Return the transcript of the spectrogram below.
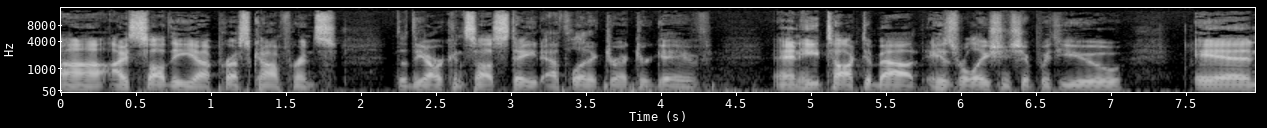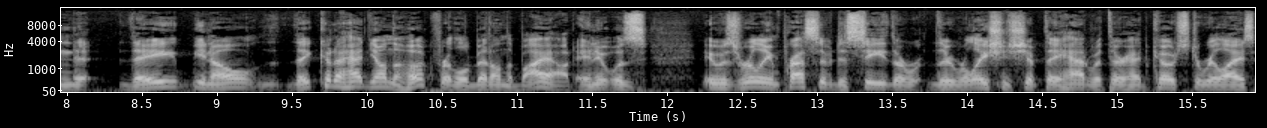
uh, I saw the uh, press conference that the Arkansas State athletic director gave, and he talked about his relationship with you and they, you know, they could have had you on the hook for a little bit on the buyout, and it was it was really impressive to see the the relationship they had with their head coach to realize,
